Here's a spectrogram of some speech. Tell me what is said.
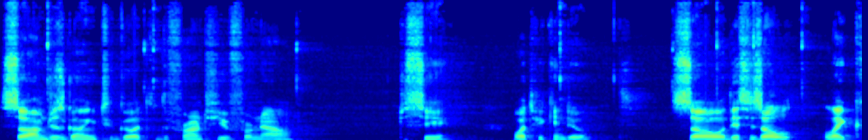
So I'm just going to go to the front view for now to see what we can do. So this is all like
